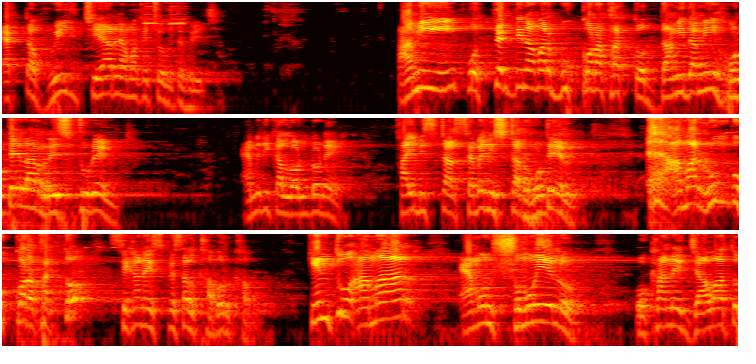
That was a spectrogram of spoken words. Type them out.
একটা হুইল চেয়ারে আমাকে চলতে হয়েছে। আমি প্রত্যেক দিন আমার বুক করা থাকতো দামি দামি হোটেল আর রেস্টুরেন্ট। আমেরিকা, লন্ডনে five star seven star hotel. আমার রুম বুক করা থাকতো, সেখানে স্পেশাল খাবার খাব। কিন্তু আমার এমন সময় এলো, ওখানে যাওয়া তো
